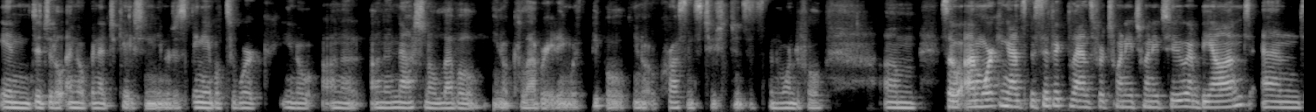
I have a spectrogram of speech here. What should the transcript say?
in digital and open education, you know, just being able to work, you know, on a, on a national level, you know, collaborating with people, you know, across institutions. It's been wonderful. Um, so I'm working on specific plans for 2022 and beyond, and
